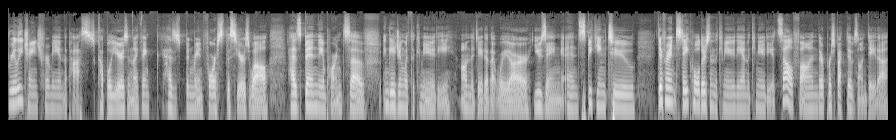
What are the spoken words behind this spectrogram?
really changed for me in the past couple years, and I think has been reinforced this year as well has been the importance of engaging with the community on the data that we are using and speaking to different stakeholders in the community and the community itself on their perspectives on data.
